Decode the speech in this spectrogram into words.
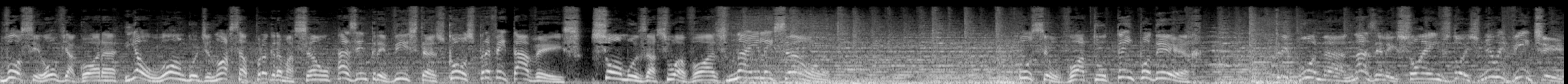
Você ouve agora e ao longo de nossa programação as entrevistas com os prefeitáveis. Somos a sua voz na eleição. O seu voto tem poder. Tribuna nas eleições 2020.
